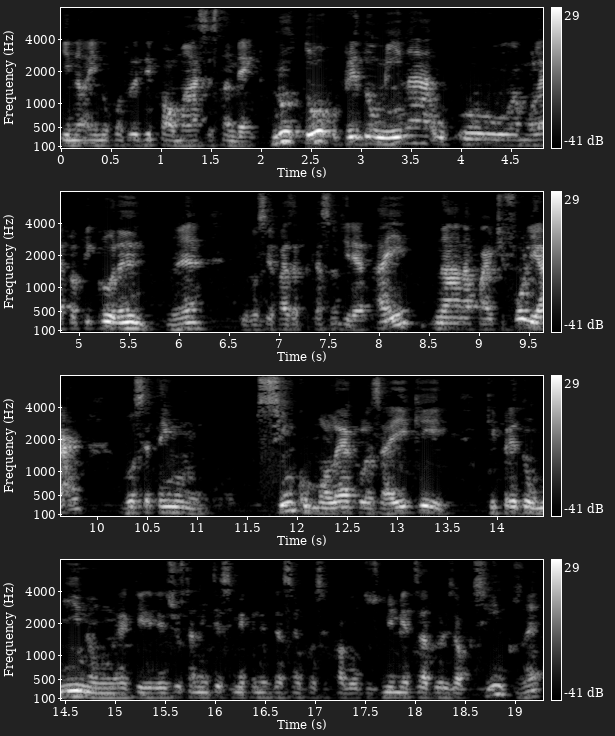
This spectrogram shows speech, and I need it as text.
e, na, e no controle de palmáceas também. No toco predomina o, o, a molécula picloram, né? Que você faz a aplicação direta. Aí, na, na parte foliar, você tem um, cinco moléculas aí que, que predominam, né, que é justamente esse mecanismo de ação que você falou dos mimetizadores alquímicos, né?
